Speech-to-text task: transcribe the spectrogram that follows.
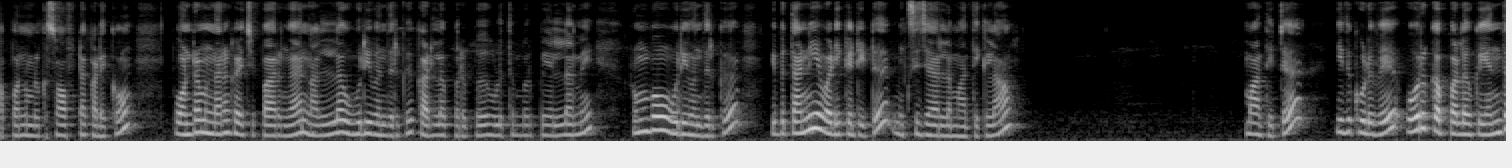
அப்போ நம்மளுக்கு சாஃப்டாக கிடைக்கும். இப்போ ஒன்றரை மணி நேரம் கழித்து பாருங்கள் நல்லா ஊறி வந்திருக்கு. கடலைப்பருப்பு உளுத்தம்பருப்பு எல்லாமே ரொம்பவும் ஊறி வந்திருக்கு. இப்போ தண்ணியை வடிகட்டிட்டு மிக்சி ஜாரில் மாற்றிக்கலாம் மாற்றிட்டு இது கூடவே ஒரு கப் அளவுக்கு எந்த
